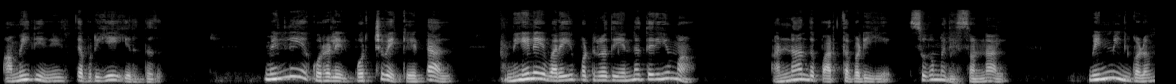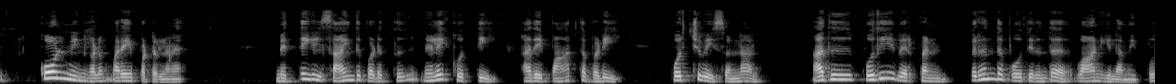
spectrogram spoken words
அமைதி நீடித்தபடியே இருந்தது. மெல்லிய குரலில் பொற்சுவை கேட்டால் மேலே வரையப்பட்டுள்ளது என்ன தெரியுமா? அண்ணாந்து பார்த்தபடியே சுகமதி சொன்னால் விண்மீன்களும் கோள் மீன்களும் வரையப்பட்டுள்ளன. மெத்தையில் சாய்ந்து படுத்து நிலை கொத்தி அதை பார்த்தபடி பொற்சுவை சொன்னால் அது புதிய வெப்பன் பிறந்த போதிருந்த வானியல் அமைப்பு.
